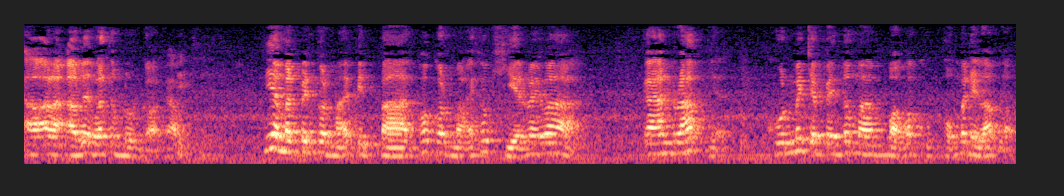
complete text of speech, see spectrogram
เอาเอาละเอาเรื่องรัฐธรรมนูญก่อนครับ เนี่ยมันเป็นกฎหมายปิดปากเพราะกฎหมายเขาเขียนไว้ว่า การรับเนี่ยคุณไม่จำเป็นต้องมาบอกว่าผมไม่ได้รับหรอก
